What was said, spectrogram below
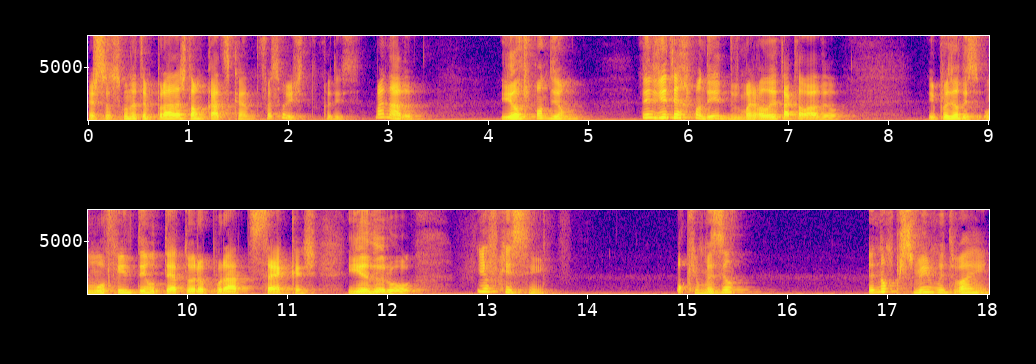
Esta segunda temporada está um bocado secante. Foi só isto que eu disse. Mais nada. E ele respondeu-me. Nem devia ter respondido, mas valia estar calado ele. E depois ele disse: O meu filho tem o tetor apurado de secas e adorou. E eu fiquei assim: Ok, mas ele. Eu não percebi muito bem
